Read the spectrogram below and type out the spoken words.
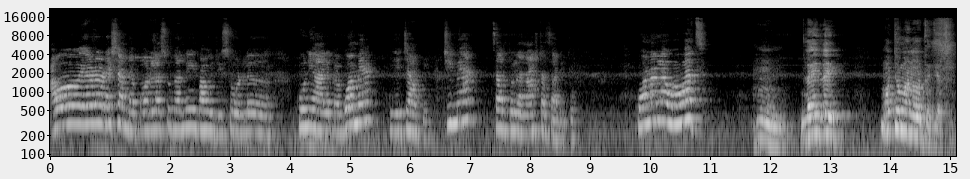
अहो एवढ्या एवढ्या शांड्या पोरला सुद्धा नाही भाऊजी सोडलं. कोणी आलं का? गोम्या ये चहा पे चिम्या चाल तुला नाश्ता चालितो. कोणाला व्हावाच? हम्म लय लय. मोठं मन होतं त्याचं.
